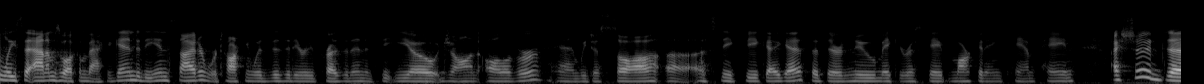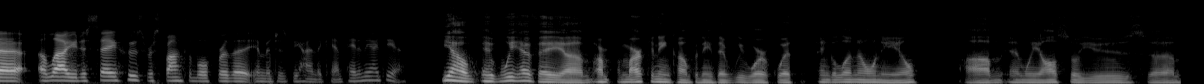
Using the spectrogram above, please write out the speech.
I'm Lisa Adams. Welcome back again to The Insider. We're talking with Visit Erie President and CEO John Oliver, and we just saw uh, a sneak peek, I guess, at their new Make Your Escape marketing campaign. I should uh, allow you to say who's responsible for the images behind the campaign and the idea. Yeah, uh, we have a, um, a marketing company that we work with, Engel O'Neill, um, and we also use um,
